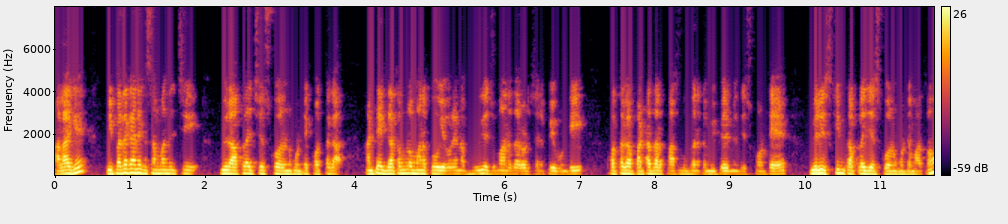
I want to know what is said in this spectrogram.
అలాగే ఈ పథకానికి సంబంధించి మీరు అప్లై చేసుకోవాలనుకుంటే కొత్తగా అంటే గతంలో మనకు ఎవరైనా భూ యజమానిదారుడు చనిపోయి ఉండి కొత్తగా పట్టాదారు పాస్బుక్ కనుక మీ పేరు మీద తీసుకుంటే మీరు ఈ స్కీమ్కి అప్లై చేసుకోవాలనుకుంటే మాత్రం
